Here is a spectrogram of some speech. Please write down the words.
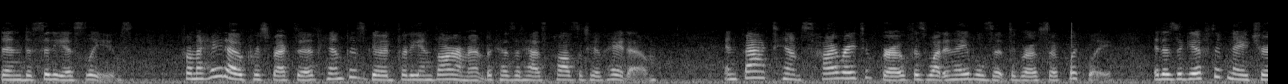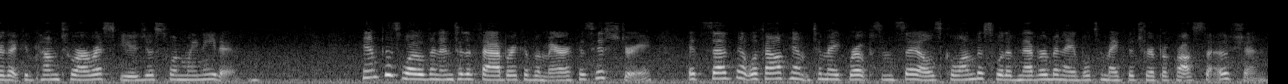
than deciduous leaves. From a hado perspective, hemp is good for the environment because it has positive hado. In fact, hemp's high rate of growth is what enables it to grow so quickly. It is a gift of nature that could come to our rescue just when we need it. Hemp is woven into the fabric of America's history. It's said that without hemp to make ropes and sails, Columbus would have never been able to make the trip across the ocean.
